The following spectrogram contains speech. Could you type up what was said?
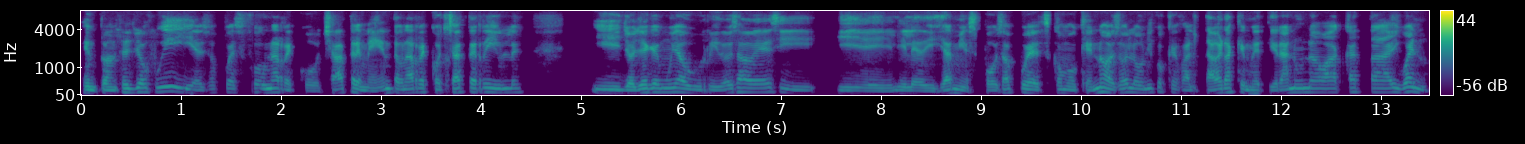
Entonces yo fui y eso pues fue una recocha tremenda, una recocha terrible. Y yo llegué muy aburrido esa vez y, y, le dije a mi esposa, pues como que no, eso lo único que faltaba era que metieran una vaca y bueno,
